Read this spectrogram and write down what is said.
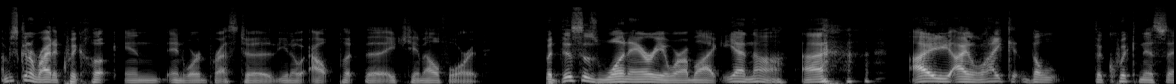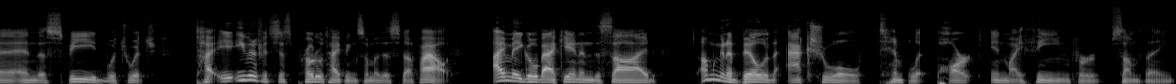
I'm just going to write a quick hook in in WordPress to you know output the HTML for it. But this is one area where I'm like, yeah, nah. Uh, I I like the the quickness and the speed which which ty- even if it's just prototyping some of this stuff out. I may go back in and decide I'm going to build an actual template part in my theme for something.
